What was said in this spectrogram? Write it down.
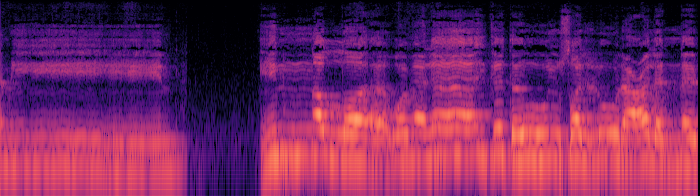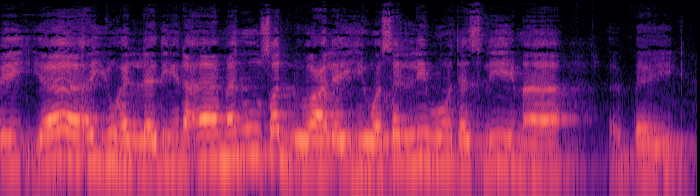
أمين. إن الله وملائكته يصلون على النبي. يا أيها الذين آمنوا صلوا عليه وسلموا تسليما. لبيك.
